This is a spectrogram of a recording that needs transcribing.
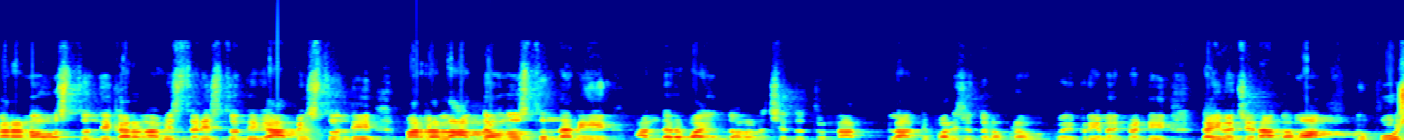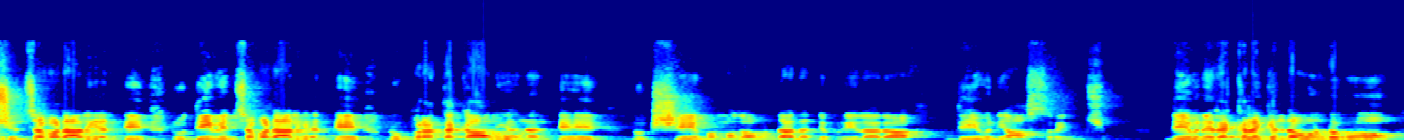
కరోనా వస్తుంది కరోనా విస్తరిస్తుంది వ్యాపిస్తుంది మరలా లాక్డౌన్ వస్తుందని అందరూ భయాందోళన చెందుతున్నారు. ఇలాంటి పరిస్థితుల్లో ప్రియమైనటువంటి దైవ జనాంగమా నువ్వు పోషించబడాలి అంటే నువ్వు దీవించబడాలి అంటే నువ్వు బ్రతకాలి అని అంటే నువ్వు క్షేమముగా ఉండాలంటే ప్రియులారా దేవుని ఆశ్రయించు. దేవుని రెక్కల కింద ఉండము.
